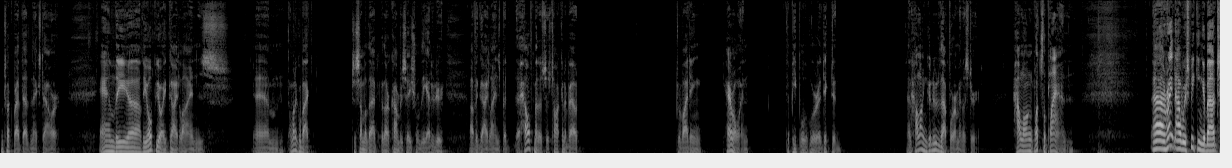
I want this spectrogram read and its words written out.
We'll talk about that next hour. And the uh, the opioid guidelines. Um, I want to go back to some of that with our conversation with the editor of the guidelines, but the health minister is talking about providing heroin to people who are addicted. And how long are you going to do that for, Minister? How long? What's the plan? Uh, right now, we're speaking about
